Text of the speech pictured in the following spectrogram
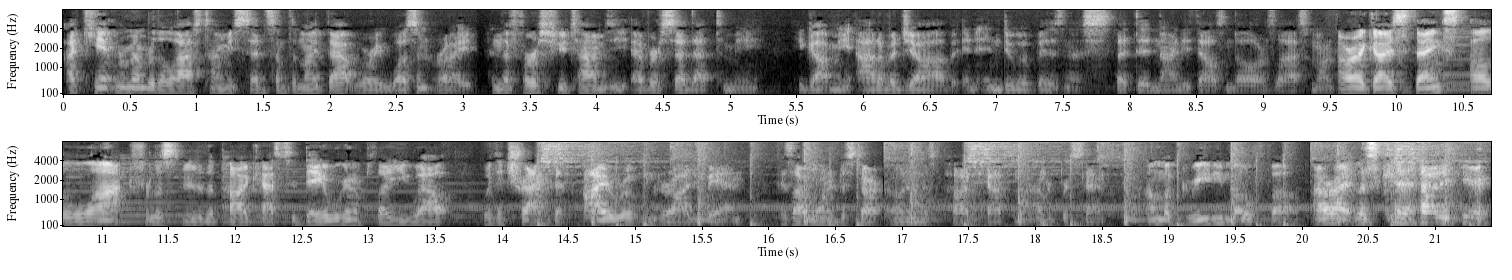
I can't remember the last time he said something like that where he wasn't right. And the first few times he ever said that to me, he got me out of a job and into a business that did $90,000 last month. All right, guys, thanks a lot for listening to the podcast. Today, we're going to play you out with a track that I wrote in GarageBand because I wanted to start owning this podcast 100%. I'm a greedy mofo. All right, let's get out of here.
